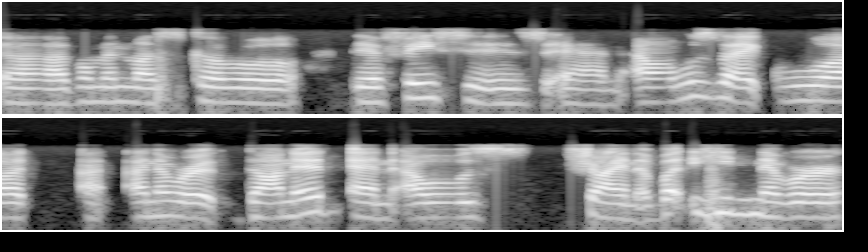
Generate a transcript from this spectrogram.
uh, women must cover their faces and i was like what I, I never done it and i was trying it but he never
